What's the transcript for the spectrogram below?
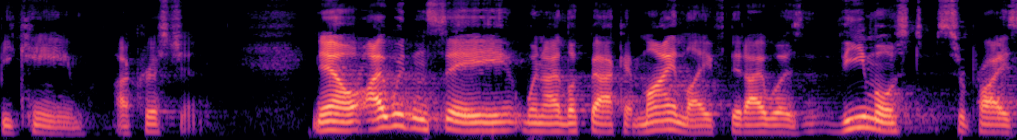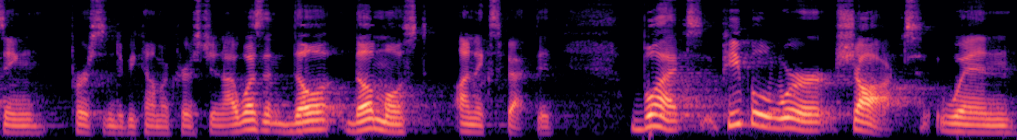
became a Christian. Now, I wouldn't say when I look back at my life that I was the most surprising person to become a Christian. I wasn't the, the most unexpected. But people were shocked when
